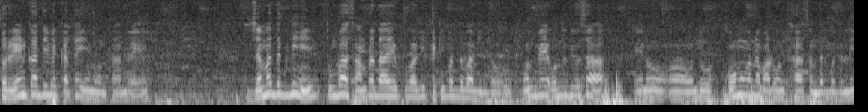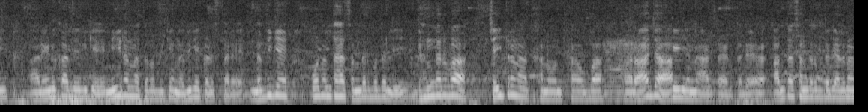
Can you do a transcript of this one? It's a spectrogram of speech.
ಸೊ ರೇಣುಕಾದೇವಿಯ ಕತೆ ಏನು ಅಂತ ಅಂದರೆ ಜಮದಗ್ನಿ ತುಂಬ ಸಾಂಪ್ರದಾಯಿಕವಾಗಿ ಕಟಿಬದ್ಧವಾಗಿದ್ದವರು. ಒಂದೇ ಒಂದು ದಿವಸ ಏನು ಒಂದು ಹೋಮವನ್ನು ಮಾಡುವಂತಹ ಸಂದರ್ಭದಲ್ಲಿ ರೇಣುಕಾದೇವಿಗೆ ನೀರನ್ನು ತರೋದಕ್ಕೆ ನದಿಗೆ ಕಳಿಸ್ತಾರೆ. ನದಿಗೆ ಹೋದಂತಹ ಸಂದರ್ಭದಲ್ಲಿ ಗಂಧರ್ವ ಚೈತ್ರನಾಥ ಅನ್ನುವಂತಹ ಒಬ್ಬ ರಾಜ ಕ್ರೀಡೆಯನ್ನು ಆಡ್ತಾ ಇರ್ತಾರೆ ಅಂಥ ಸಂದರ್ಭದಲ್ಲಿ ಅದನ್ನು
